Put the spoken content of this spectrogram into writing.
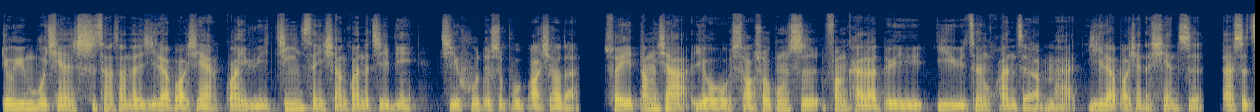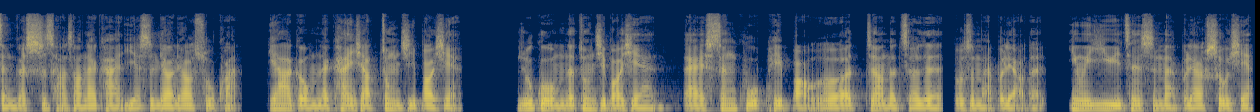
由于目前市场上的医疗保险关于精神相关的疾病几乎都是不报销的，所以当下有少数公司放开了对于抑郁症患者买医疗保险的限制，但是整个市场上来看也是寥寥数款。第二个，我们来看一下重疾保险。如果我们的重疾保险带身故赔保额这样的责任，都是买不了的，因为抑郁症是买不了寿险，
